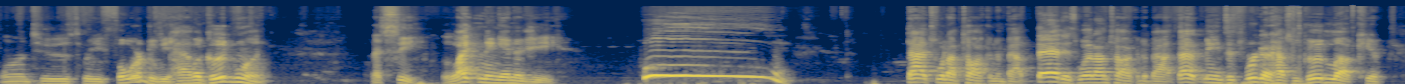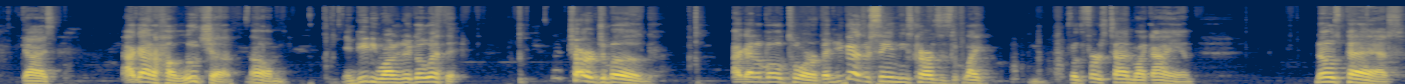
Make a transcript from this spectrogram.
One, two, three, four. Do we have a good one? Let's see. Lightning energy. Woo! That's what I'm talking about. That is what I'm talking about. That means it's we're gonna have some good luck here, guys. I got a halucha. Um, indeed, he wanted to go with it. Charjabug. I got a Voltorb, and you guys are seeing these cards as like for the first time, like I am. Nosepass,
